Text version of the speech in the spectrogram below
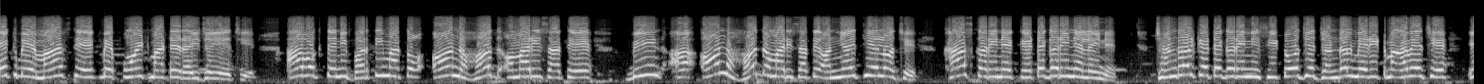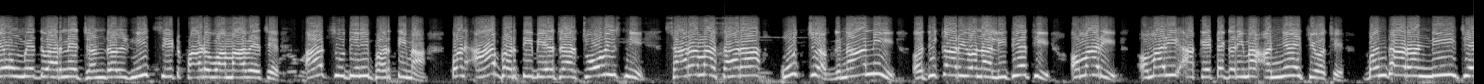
એક બે માર્ક્સ કે એક બે પોઈન્ટ માટે રહી જઈએ છીએ. આ વખતેની ભરતીમાં તો અનહદ અમારી સાથે બિન અનહદ અમારી સાથે અન્યાય થયેલો છે. ખાસ કરીને કેટેગરીને લઈને. જનરલ કેટેગરીની સીટો જે જનરલ મેરિટમાં આવે છે, એ ઉમેદવારને જનરલની જ સીટ ફાળવવામાં આવે છે. આજ સુધીની ભરતીમાં. પણ આ ભરતી બે હજાર ચોવીસની સારામાં સારા, ઉચ્ચ જ્ઞાની અધિકારીઓના લીધેથી અમારી અમારી આ કેટેગરીમાં અન્યાય થયો છે. બંધારણની જે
